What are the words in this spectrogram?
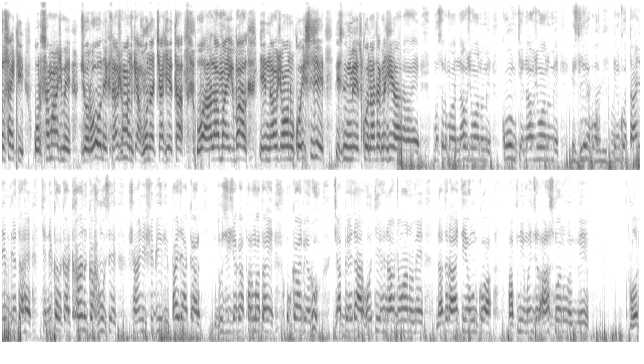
سوسائٹی اور سماج میں جو رول ایک نوجوان کا ہونا چاہیے تھا وہ علامہ اقبال ان نوجوانوں کو اس لیے اس میں اس کو نظر نہیں آ رہا ہے مسلمان نوجوانوں میں قوم کے نوجوانوں میں اس لیے وہ ان کو تعلیم دیتا ہے کہ نکل کر خان کہوں سے شان شبیری پیدا کر دوسری جگہ فرماتا ہے اکاب روح جب بیدار ہوتی ہے نوجوانوں میں نظر آتی ہے ان کو اپنی منزل آسمانوں میں اور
